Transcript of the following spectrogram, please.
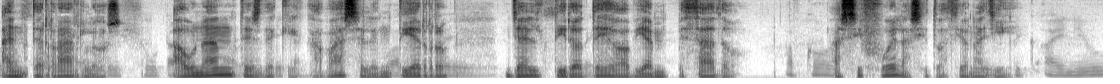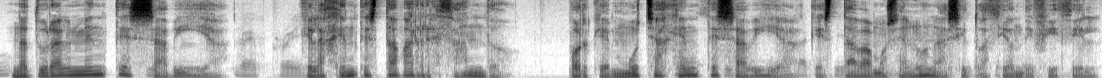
a enterrarlos. Aún antes de que acabase el entierro, ya el tiroteo había empezado. Así fue la situación allí. Naturalmente sabía que la gente estaba rezando, porque mucha gente sabía que estábamos en una situación difícil.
